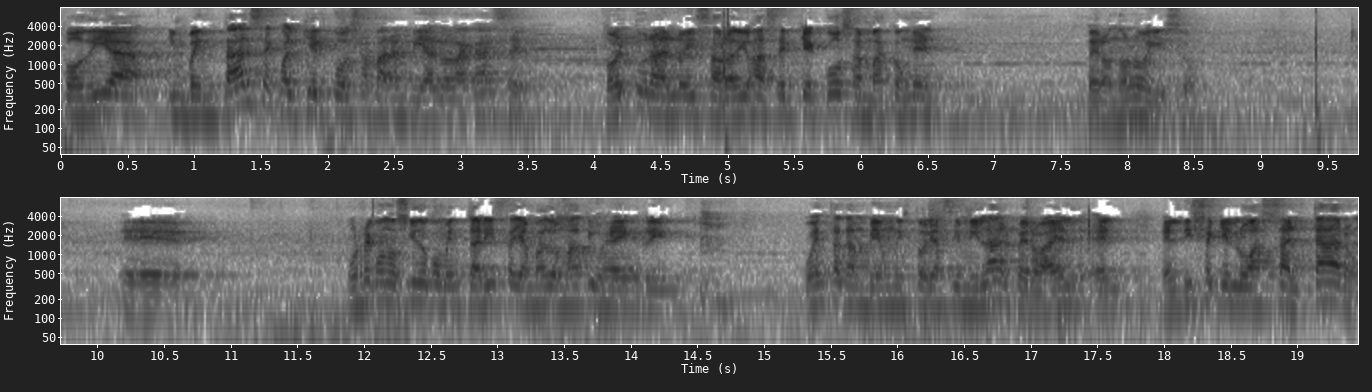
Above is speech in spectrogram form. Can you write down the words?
podía inventarse cualquier cosa para enviarlo a la cárcel, torturarlo y sabrá Dios hacer qué cosas más con él, pero no lo hizo. Eh, un reconocido comentarista llamado Matthew Henry cuenta también una historia similar, pero a él, él, él dice que lo asaltaron,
